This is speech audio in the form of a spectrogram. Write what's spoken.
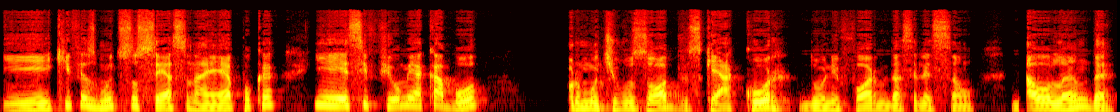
E que fez muito sucesso na época. E esse filme acabou, por motivos óbvios, que é a cor do uniforme da seleção da Holanda,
